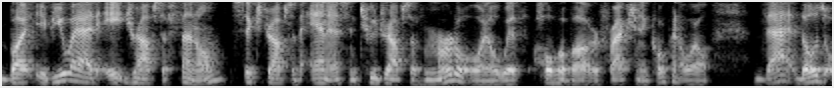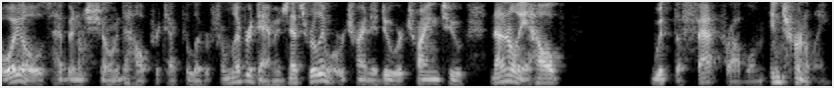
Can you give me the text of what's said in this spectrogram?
But if you add eight drops of fennel, six drops of anise, and two drops of myrtle oil with jojoba or fractionated coconut oil, that those oils have been shown to help protect the liver from liver damage. And that's really what we're trying to do. We're trying to not only help with the fat problem internally,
